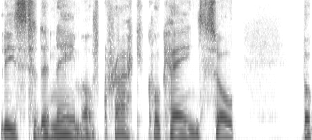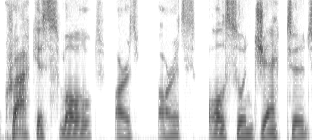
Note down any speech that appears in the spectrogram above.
leads to the name of crack cocaine. So, but crack is smoked, or it's, or it's also injected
